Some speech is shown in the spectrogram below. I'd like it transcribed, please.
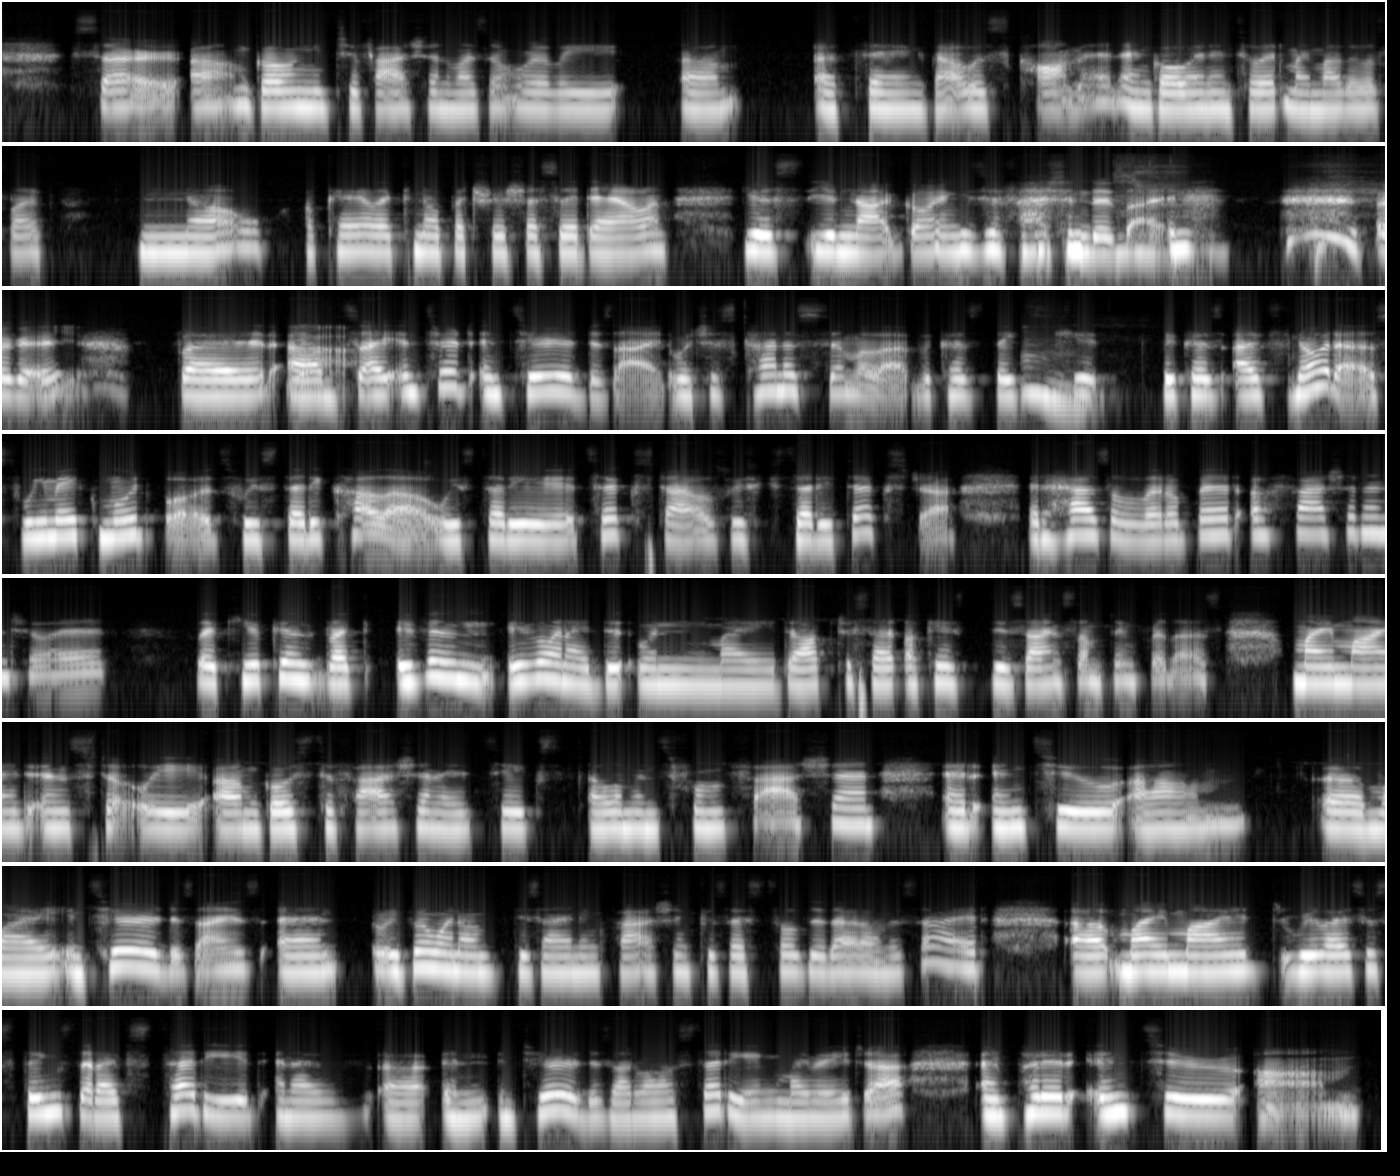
so um, going into fashion wasn't really um, a thing that was common. And going into it, my mother was like, "No, okay, like no, Patricia, sit down. You're you're not going into fashion design." okay Ye- but um, Yeah. so I entered interior design, which is kind of similar because they Mm. ki- because I've noticed we make mood boards, we study color, we study textiles, we study texture. It has a little bit of fashion into it. Like you can like even even when I did when my doctor said okay design something for this, my mind instantly um, goes to fashion and it takes elements from fashion and into um, uh, my interior designs and even when i'm designing fashion because i still do that on the side uh, my mind realizes things that i've studied and i've uh, in interior design while i'm studying my major and put it into um,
